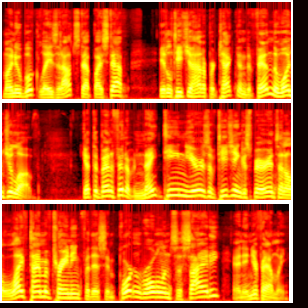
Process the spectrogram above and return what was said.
My new book lays it out step by step. It'll teach you how to protect and defend the ones you love. Get the benefit of 19 years of teaching experience and a lifetime of training for this important role in society and in your family.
